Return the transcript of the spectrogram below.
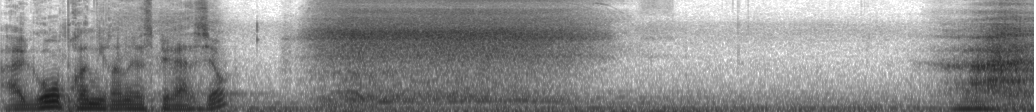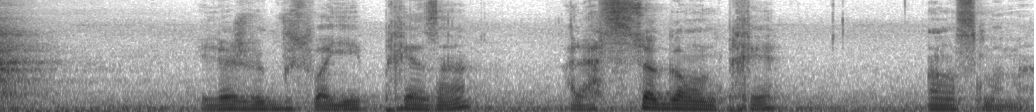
À go, on prend une grande respiration. Ah. Et là, je veux que vous soyez présent à la seconde près en ce moment.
